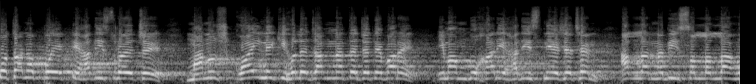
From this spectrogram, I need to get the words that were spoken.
পঁচানব্বই একটি হাদিস রয়েছে, মানুষ কয় নেকি হলে জান্নাতে যেতে পারে? ইমাম বুখারি হাদিস নিয়ে এসেছেন, আল্লাহর নবী সাল্লাল্লাহু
